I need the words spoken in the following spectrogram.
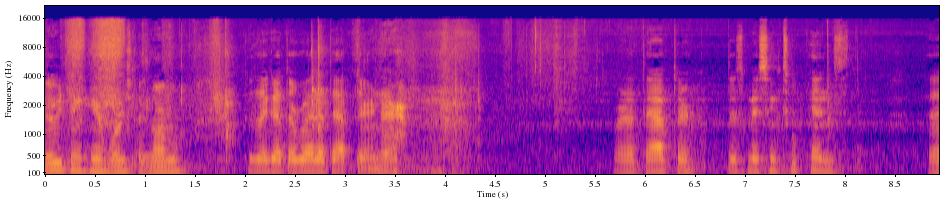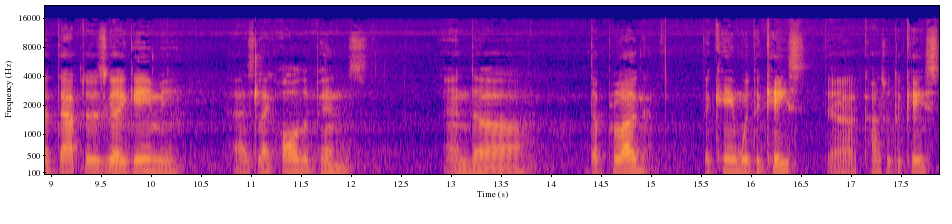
everything here works like normal. Because I got the right adapter in there. Right adapter that's missing two pins. The adapter this guy gave me has like all the pins. And uh, the plug that came with the case that comes with the case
